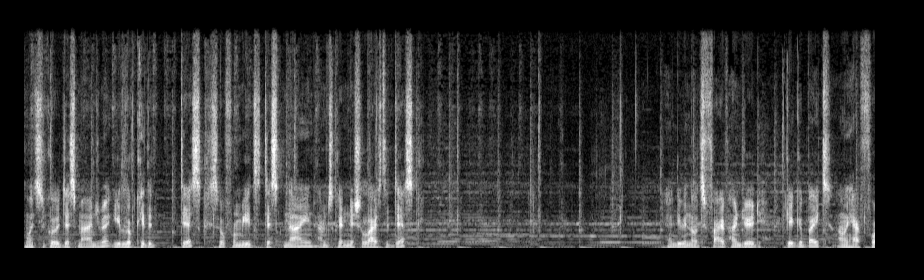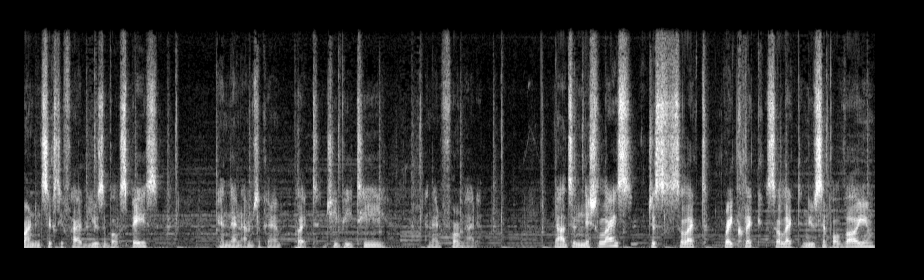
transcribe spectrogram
Once you go to Disk Management, you locate the disk. So for me, it's disk 9. I'm just going to initialize the disk. And even though it's 500 gigabytes, I only have 465 usable space. And then I'm just going to put GPT and then format it. Now it's initialized, just select right click, select new simple volume,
